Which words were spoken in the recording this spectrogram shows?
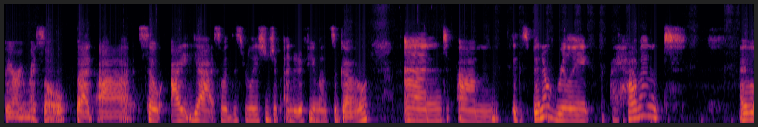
bearing my soul. But uh, so I, yeah, so this relationship ended a few months ago, and um, it's been a really, I haven't, I,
